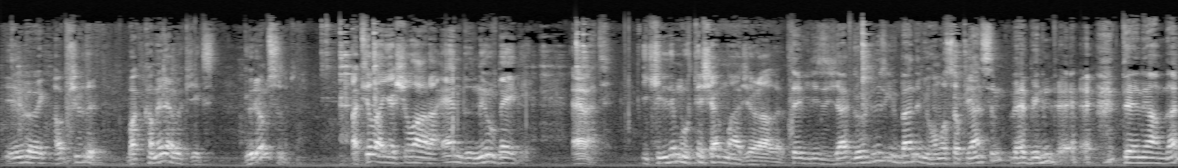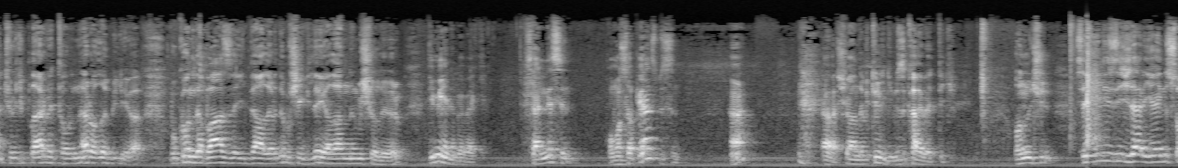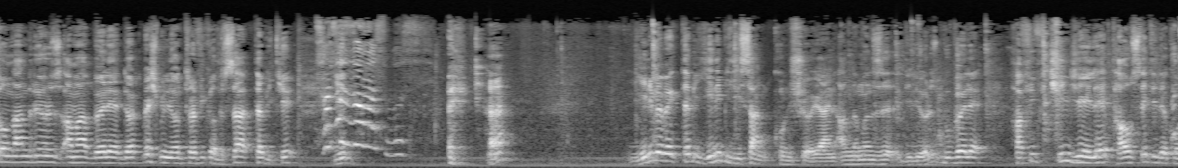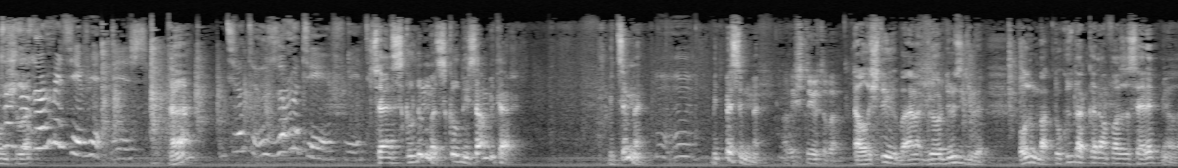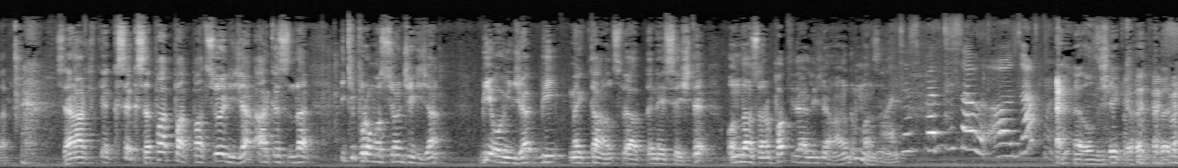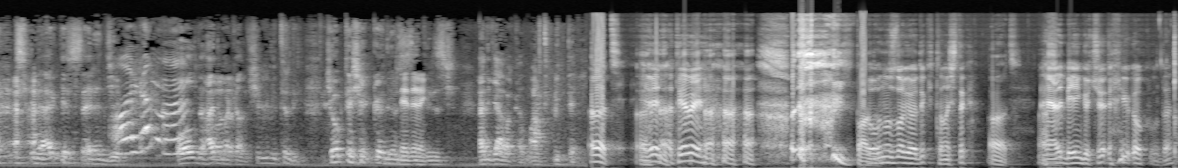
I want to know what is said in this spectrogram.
yeni bebek hapşırdı. Bak kameraya bakacaksın. Görüyor musun? Atilla Yaşılara and the new baby. Evet. İkili muhteşem maceralar. Sevgili izleyiciler gördüğünüz gibi ben de bir homo sapiensim ve benim de DNA'mdan çocuklar ve torunlar olabiliyor. Bu konuda bazı iddiaları da bu şekilde yalanlamış oluyorum. Değil mi yeni bebek? Sen nesin? Homo sapiens misin? Ha? Evet şu anda bütün ilgimizi kaybettik. Onun için sevgili izleyiciler yayını sonlandırıyoruz ama böyle 4-5 milyon trafik alırsa tabii ki... Sakızlamasınız. ha? Yeni bebek tabii yeni bir lisan konuşuyor yani anlamanızı diliyoruz. Bu böyle hafif Çince ile Tauseti de konuşulan. Ha? Sen sıkıldın mı? Sıkıldıysan biter. Bitsin mi? Bitmesin mi? Alıştı YouTube'a. Alıştı YouTube'a. Gördüğünüz gibi. Oğlum bak 9 dakikadan fazla seyretmiyorlar. Sen artık ya kısa kısa pat pat pat söyleyeceksin. Arkasından iki promosyon çekeceksin. Bir oyuncak, bir McDonald's veyahut da neyse işte. Ondan sonra pat ilerleyeceksin. Anladın mı manzarayı? Ateş patisi olacak mı? Olacak evet. evet. Seni herkes seyredecek. Oldu mu? Oldu hadi bakalım. Şimdi bitirdik. Çok teşekkür ediyoruz Ne demek. için. Hadi gel bakalım artık bitti. Evet. Evet Atiye Bey. Pardon. Oğlunuzla gördük, tanıştık. Evet. Herhalde beyin göçü yok burada.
